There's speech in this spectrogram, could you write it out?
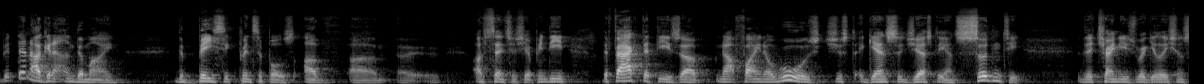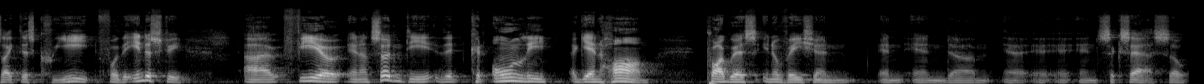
but they're not going to undermine the basic principles of, um, uh, of censorship. Indeed, the fact that these are not final rules just again suggests the uncertainty that Chinese regulations like this create for the industry, uh, fear and uncertainty that could only, again, harm progress, innovation, and and um, uh, and success. So,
